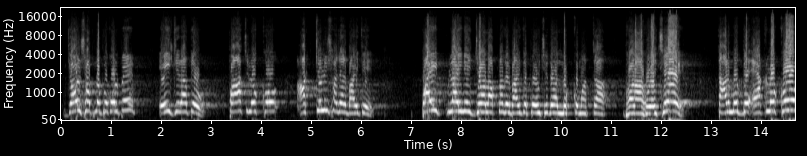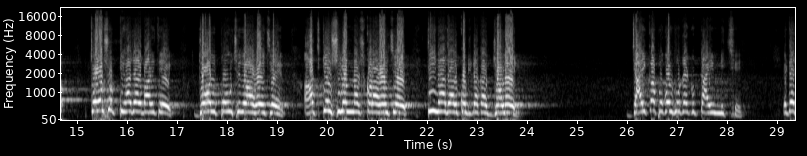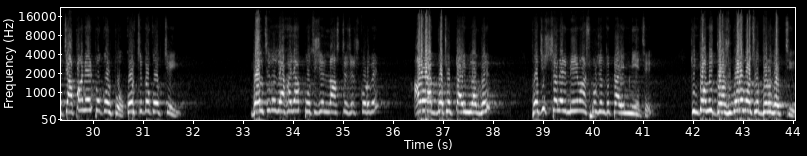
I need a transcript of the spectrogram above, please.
জল স্বপ্ন প্রকল্পে এই জেলাতেও পাঁচ লক্ষ আটচল্লিশ হাজার বাড়িতে পাইপ লাইনের জল আপনাদের বাড়িতে পৌঁছে দেওয়ার লক্ষ্যমাত্রা ধরা হয়েছে। তার মধ্যে এক লক্ষ চৌষট্টি হাজার বাড়িতে জল পৌঁছে দেওয়া হয়েছে। আজকেও শিলান্যাস করা হয়েছে তিন হাজার কোটি টাকার জলের। জাইকা প্রকল্পটা একটু টাইম নিচ্ছে। এটা জাপানের প্রকল্প, করছে তো করছেই। বলছে তো দেখা যাক, পঁচিশের লাস্টে শেষ করবে। আরও এক বছর টাইম লাগবে। পঁচিশ সালের মে মাস পর্যন্ত টাইম নিয়েছে। কিন্তু আমি দশ বারো বছর ধরে দেখছি,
